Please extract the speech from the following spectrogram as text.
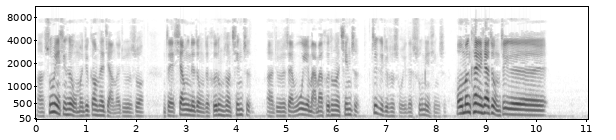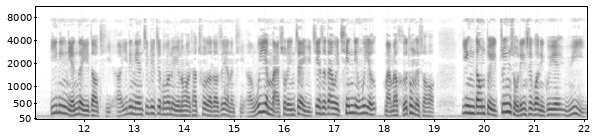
啊书面形式我们就刚才讲的就是说在相应的这种这合同上签字。啊，就是在物业买卖合同上签字，这个就是属于的书面形式。我们看一下这种这个一零年的一道题啊，一零年针对这部分内容的话，它出了道这样的题啊，物业买受人在与建设单位签订物业买卖合同的时候，应当对遵守临时管理规约予以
